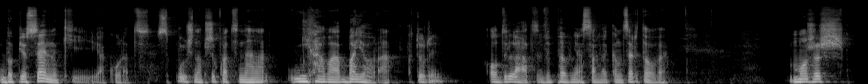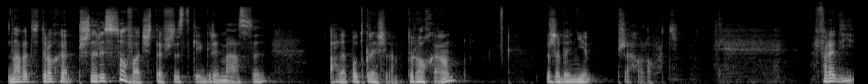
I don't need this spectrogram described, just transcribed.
do piosenki akurat, spójrz na przykład na Michała Bajora, który od lat wypełnia same koncertowe. Możesz nawet trochę przerysować te wszystkie grymasy, ale podkreślam, trochę, żeby nie przeholować. Freddie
